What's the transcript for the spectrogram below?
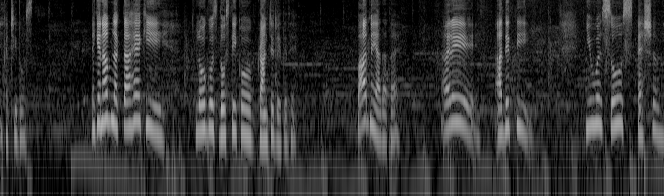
एक अच्छी दोस्त। लेकिन अब लगता है कि लोग उस दोस्ती को ग्रांटेड लेते थे। बाद में याद आता है। अरे Aditi you were so special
